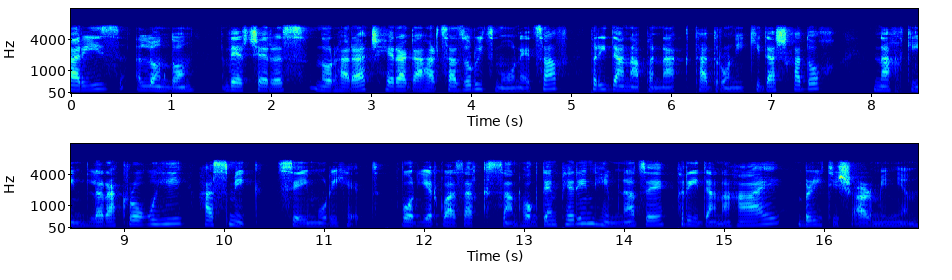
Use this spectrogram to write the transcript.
Փարիզ, Լոնդոն վերջերս նոր հարաճ հերագահարցազրույց ունեցավ Պրիդանապնակ թատրոնի քիդաշխատող նախկին լրակրողուհի Հասմիկ Սեյմուրի հետ որ 2020 հոկտեմբերին հիմնած է Pridana-High British Armenian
